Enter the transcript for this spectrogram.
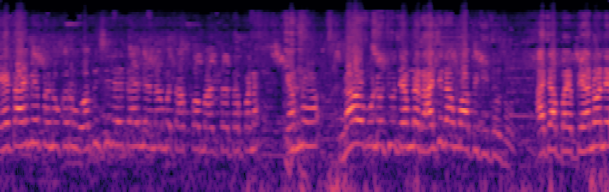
એ ટાઈમે પેલું કરવું ઓબીસીને એ ટાઈમે અનામત આપવા માંગતા હતા, પણ એમનો ના બોલું છું તેમને રાજીનામું આપી દીધું હતું. આજે બહેનોને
